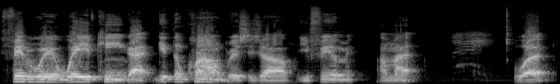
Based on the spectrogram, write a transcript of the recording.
February Wave King got get them crown brushes, y'all. You feel me? I'm out. What?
